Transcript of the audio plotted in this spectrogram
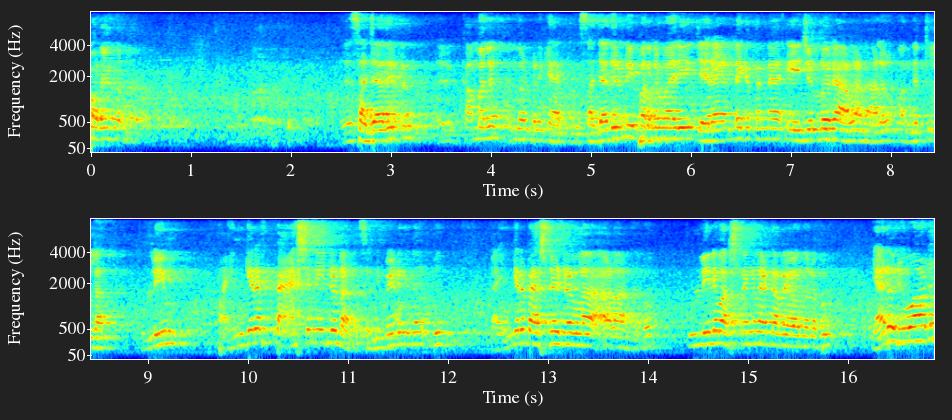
പറയുന്നത്. സജാദേട്ടൻ കമലൻ എന്നുകൊണ്ടൊരു ക്യാരക്ടർ സജാദേട്ടൻ ഈ പറഞ്ഞ മാതിരി ജയരാജന്റെയൊക്കെ തന്നെ ഏജുള്ള ഒരാളാണ്. ആൾ വന്നിട്ടില്ല. പുള്ളിയും ഭയങ്കര പാഷനേറ്റഡ് ആണ്. സിനിമയുടെ ഇങ്ങനെ ഭയങ്കര പാഷനേറ്റഡ് ഉള്ള ആളാണ്. അപ്പം പുള്ളീനെ വർഷങ്ങളായിട്ട് അറിയാവുന്നതാണ്. അപ്പം ഞാൻ ഒരുപാട്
